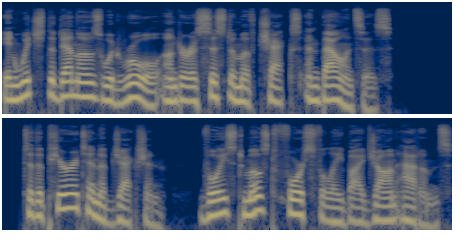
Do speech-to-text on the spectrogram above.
in which the demos would rule under a system of checks and balances. To the Puritan objection, voiced most forcefully by John Adams,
